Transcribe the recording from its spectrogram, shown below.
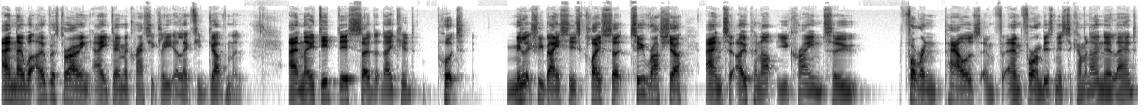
and they were overthrowing a democratically elected government. And they did this so that they could put military bases closer to Russia and to open up Ukraine to foreign powers and, and foreign business to come and own their land,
